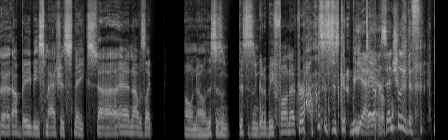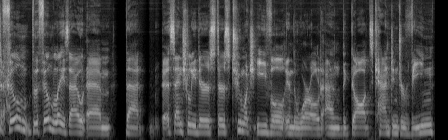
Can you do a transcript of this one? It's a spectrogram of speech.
uh, a baby smashes snakes. Uh, and I was like, oh no, this isn't this isn't going to be fun after all. this is just going to be yeah, yeah. Essentially, the the film the film lays out um, that essentially there's there's too much evil in the world, and the gods can't intervene.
